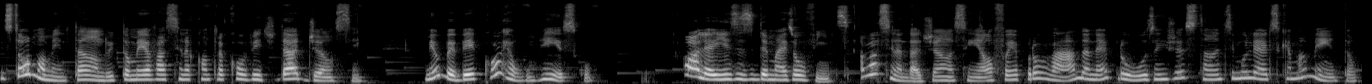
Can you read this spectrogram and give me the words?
Estou amamentando e tomei a vacina contra a Covid da Janssen. Meu bebê corre algum risco? Olha, Isis e demais ouvintes, a vacina da Janssen ela foi aprovada né, para o uso em gestantes e mulheres que amamentam.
